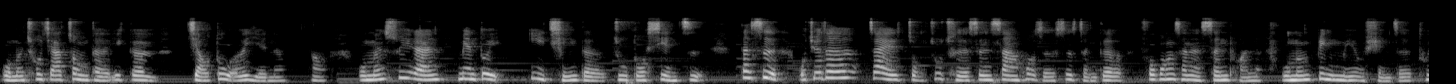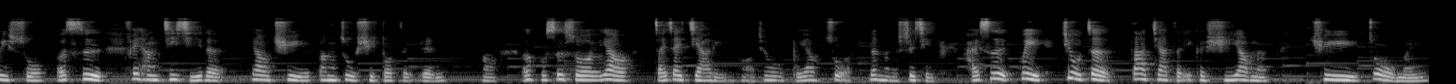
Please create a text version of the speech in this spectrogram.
我们出家众的一个角度而言呢，啊，我们虽然面对疫情的诸多限制。但是我觉得，在总住持的身上，或者是整个佛光山的僧团呢，我们并没有选择退缩，而是非常积极的要去帮助许多的人啊，而不是说要宅在家里啊，就不要做任何的事情，还是会就着大家的一个需要呢，去做我们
